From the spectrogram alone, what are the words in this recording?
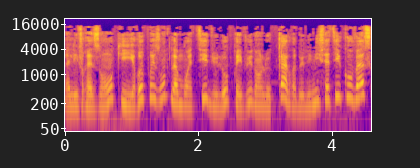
La livraison, qui représente la moitié du lot prévu dans le cadre de l'initiative COVAS,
